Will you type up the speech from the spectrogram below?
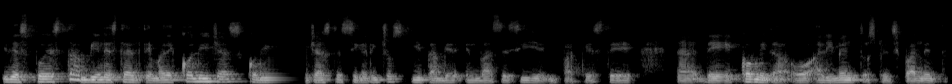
y después también está el tema de colillas, colillas de cigarrillos y también envases y empaques de, uh, de comida o alimentos principalmente.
